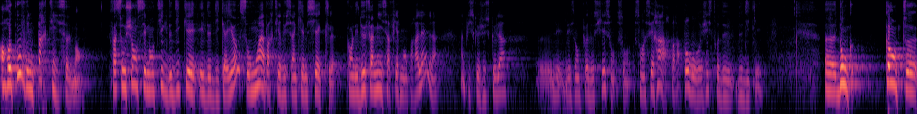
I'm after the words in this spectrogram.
en recouvre une partie seulement. Face au champ sémantique de Diké et de Dikaios, au moins à partir du 5e siècle, quand les deux familles s'affirment en parallèle, hein, puisque jusque-là, euh, les, emplois dossiers sont, assez rares par rapport au registre de, de. Euh, donc, quand euh,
